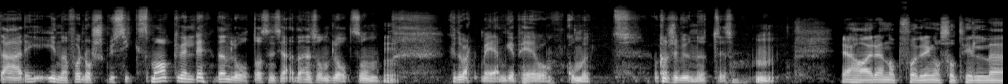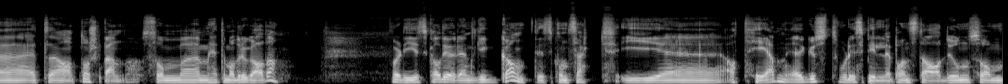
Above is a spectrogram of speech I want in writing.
det er innafor norsk musikksmak veldig, den låta, syns jeg. Det er en sånn låt som mm. kunne vært med i MGP og kommet, og kanskje vunnet, liksom. Mm. Jeg har en oppfordring også til eh, et annet norsk band som eh, heter Madrugada. For de skal gjøre en gigantisk konsert i eh, Aten i august, hvor de spiller på en stadion som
